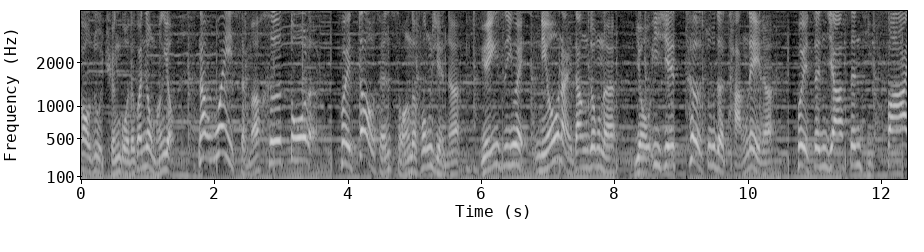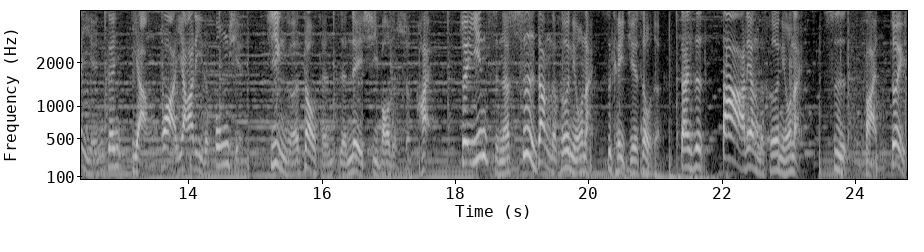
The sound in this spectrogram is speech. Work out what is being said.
告诉全国的观众朋友。那为什么喝多了会造成死亡的风险呢？原因是因为牛奶当中呢有一些特殊的糖类呢，会增加身体发炎跟氧化压力的风险，进而造成人类细胞的损害。所以因此呢，适当的喝牛奶是可以接受的，但是大量的喝牛奶。是反对的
